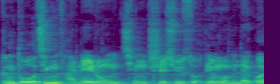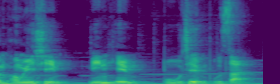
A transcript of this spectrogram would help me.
更多精彩内容，请持续锁定我们的官方微信。明天不见不散。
